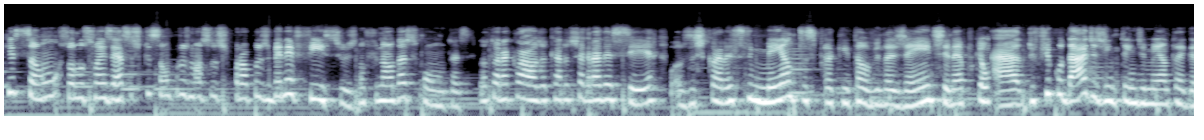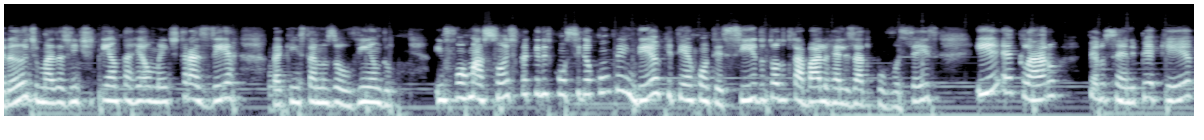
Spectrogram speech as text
que são soluções essas que são para os nossos próprios benefícios, no final das contas. Doutora Cláudia, eu quero te agradecer os esclarecimentos para quem está ouvindo a gente, né? Porque a dificuldade de entendimento é grande, mas a gente tenta realmente trazer para quem está nos ouvindo informações para que eles consigam compreender o que tem acontecido, todo o trabalho realizado por vocês e, é claro, pelo CNPq.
